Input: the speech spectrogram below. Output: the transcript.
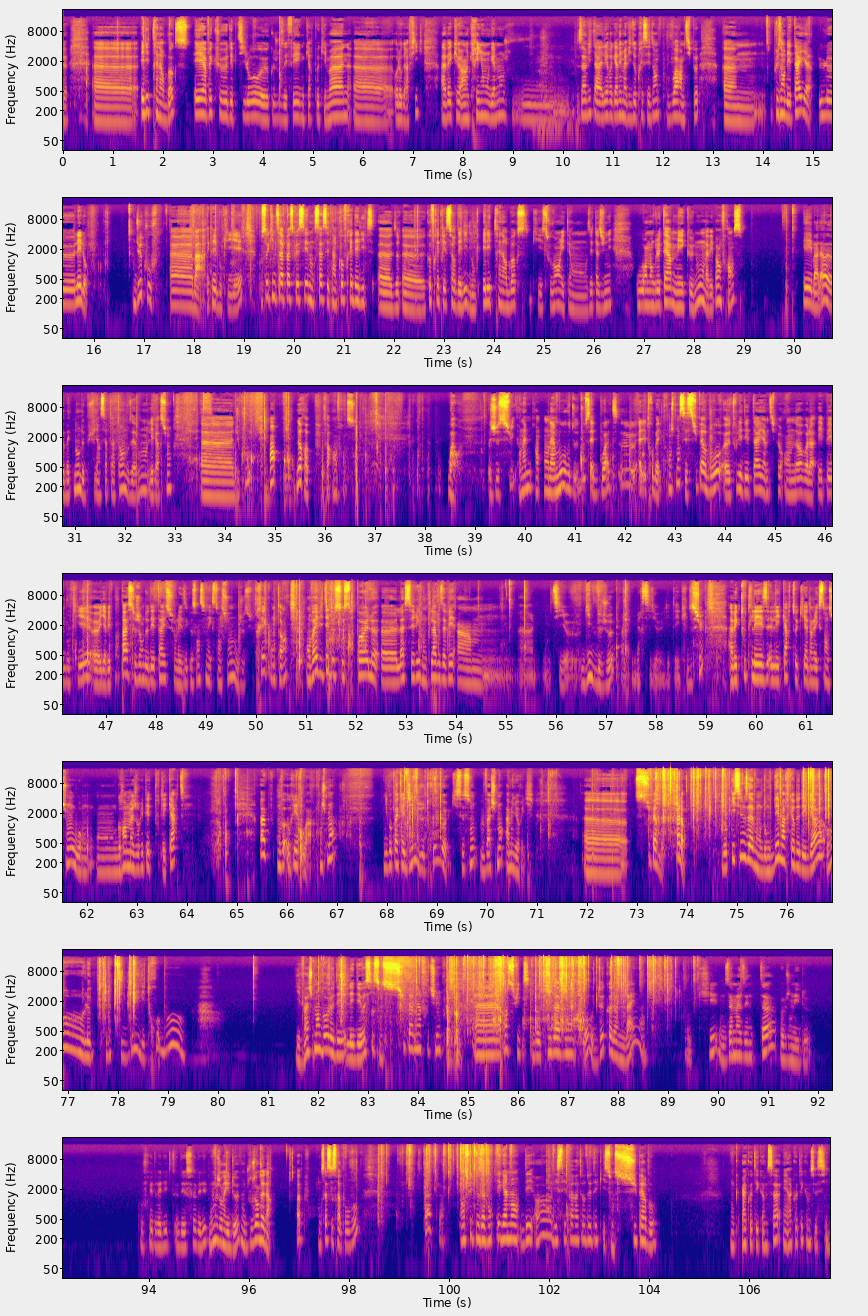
Elite Trainer Box. Et avec des petits lots que je vous ai fait, une carte Pokémon holographique, avec un crayon également. Je vous invite à aller regarder ma vidéo précédente pour voir un petit peu plus en détail le, les lots. Du coup, euh, bah, épée et bouclier. Pour ceux qui ne savent pas ce que c'est, donc ça c'est un coffret d'élite, euh, euh, coffret dresseur d'élite, donc Elite Trainer Box, qui souvent était aux États-Unis ou en Angleterre, mais que nous on n'avait pas en France. Et bah là maintenant depuis un certain temps nous avons les versions du coup en Europe, enfin en France. Waouh je suis en, amour de, cette boîte. Euh, elle est trop belle. Franchement, c'est super beau. Euh, tous les détails un petit peu en or, voilà, bouclier. Euh, il n'y avait pas ce genre de détails sur les anciennes extensions, donc je suis très content. On va éviter de se spoil la série. Donc là, vous avez un, petit guide de jeu. Voilà, merci, il était écrit dessus. Avec toutes les, cartes qu'il y a dans l'extension, ou en, grande majorité de toutes les cartes. Hop, on va ouvrir. Franchement, niveau packaging, je trouve qu'ils se sont vachement améliorés. Euh, super beau. Alors, donc ici nous avons donc des marqueurs de dégâts. Oh, le, petit dé, il est trop beau. Il est vachement beau le dé. Les dés aussi sont super bien foutus. Euh, ensuite, donc nous avons oh, deux colonnes line. Ok, donc Zamazenta. Oh, j'en ai eu deux. Coffret de Reddit, des d'élite. Bon, j'en ai eu deux, donc je vous en donne un. Hop, donc ça, ce sera pour vous. Ensuite, nous avons également des, oh, des séparateurs de deck. Ils sont super beaux. Donc un côté comme ça et un côté comme ceci.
